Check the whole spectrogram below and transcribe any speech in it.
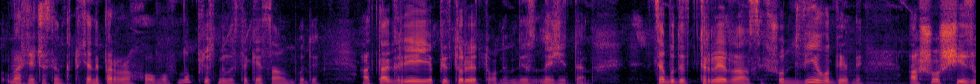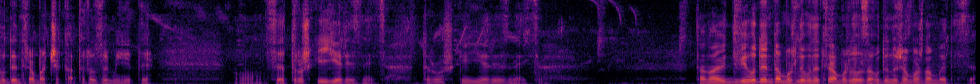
верхня частинка, тут я не перераховував. Ну, плюс-мінус таке саме буде. А так гріє півтори тони вниз, нижній тен. Це буде в три рази. Що 2 години, а що 6 годин треба чекати, розумієте? О, це трошки є різниця. Трошки є різниця. Та навіть 2 години там, можливо, не треба, можливо, за годину вже можна митися.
